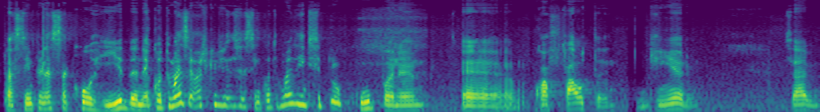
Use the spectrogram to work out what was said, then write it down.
tá sempre nessa corrida, né? Quanto mais, eu acho que assim, quanto mais a gente se preocupa, né, é, com a falta de dinheiro, sabe?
